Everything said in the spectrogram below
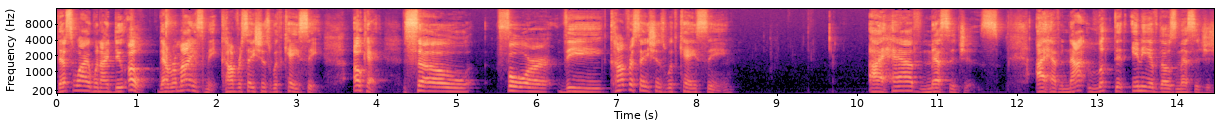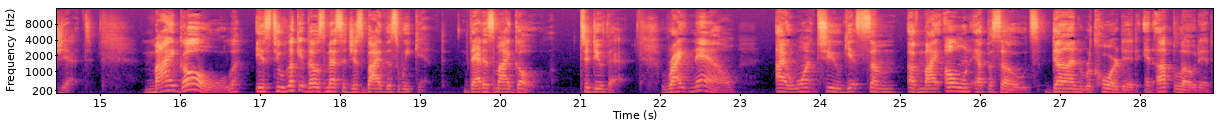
that's why when I do, oh, that reminds me, conversations with KC. Okay, so for the conversations with KC, I have messages. I have not looked at any of those messages yet. My goal is to look at those messages by this weekend. That is my goal to do that. Right now, I want to get some of my own episodes done, recorded, and uploaded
